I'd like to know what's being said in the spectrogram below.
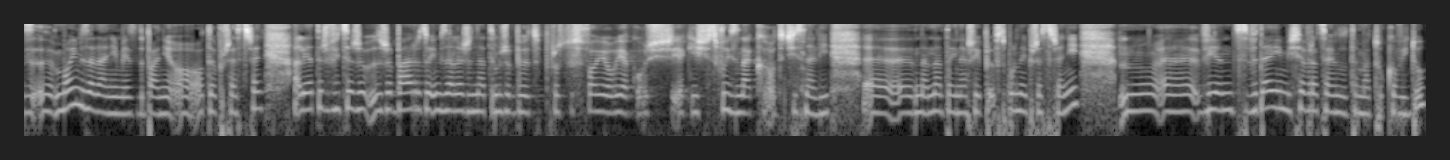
z- moim zadaniem jest dbanie o, o tę przestrzeń, ale ja też widzę, że, że bardzo im zależy na tym, żeby po prostu swoją jakąś, jakiś swój znak odcisnęli e, na, na tej naszej wspólnej przestrzeni. Mm, e, Więc wydaje mi się, wracając do tematu COVID-u,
